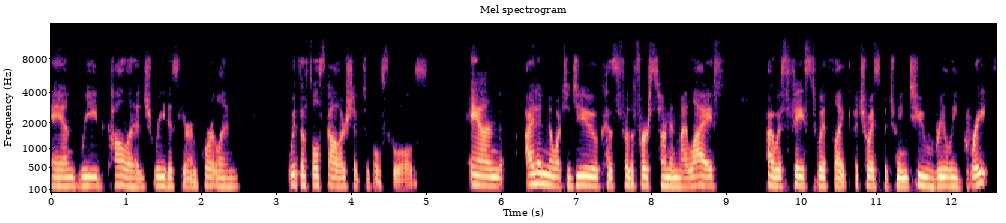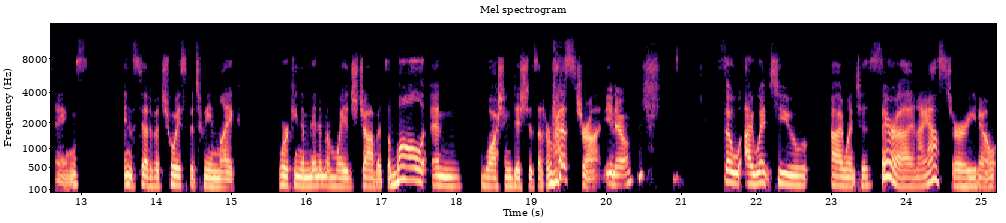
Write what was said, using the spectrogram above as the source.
and Reed College. Reed is here in Portland with a full scholarship to both schools. And I didn't know what to do because for the first time in my life, I was faced with like a choice between two really great things instead of a choice between like working a minimum wage job at the mall and washing dishes at a restaurant, you know? So I went to I went to Sarah and I asked her, you know,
